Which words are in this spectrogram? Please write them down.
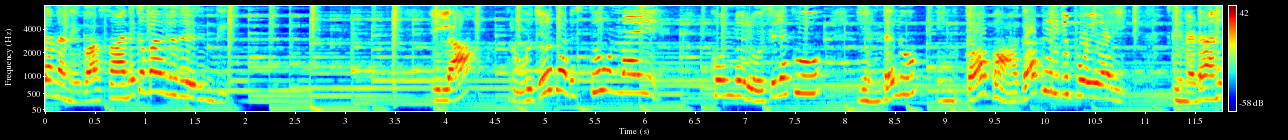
తన నివాసానికి బయలుదేరింది. ఇలా రోజులు గడుస్తూ ఉన్నాయి. కొన్ని రోజులకు ఎండలు ఇంకా బాగా పెరిగిపోయాయి. తినడానికి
